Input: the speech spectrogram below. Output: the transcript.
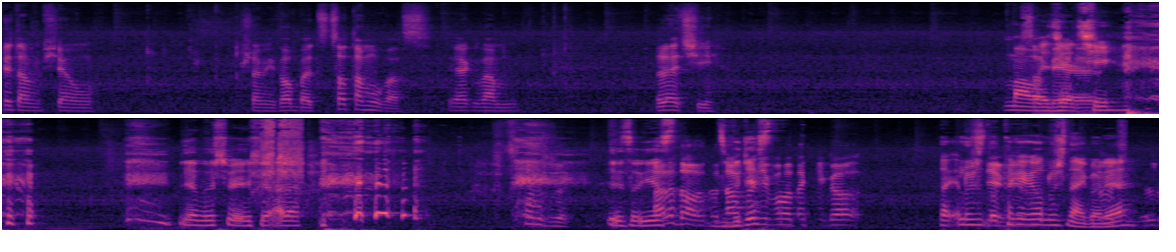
pytam się przynajmniej wobec, co tam u was? Jak wam leci? Małe sobie- dzieci. nie no, śmieję się, ale... Jezu, jest Ale dobrze, dawno 20... nie było takiego... tak, luź... nie takiego wiem. luźnego, nie? Luz,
